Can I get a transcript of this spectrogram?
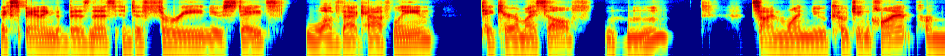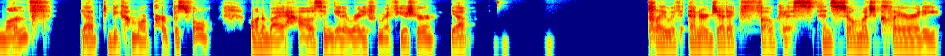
expanding the business into three new states. Love that, Kathleen. Take care of myself. Mm-hmm. Sign one new coaching client per month. Yep. To become more purposeful. I want to buy a house and get it ready for my future. Yep. Play with energetic focus and so much clarity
